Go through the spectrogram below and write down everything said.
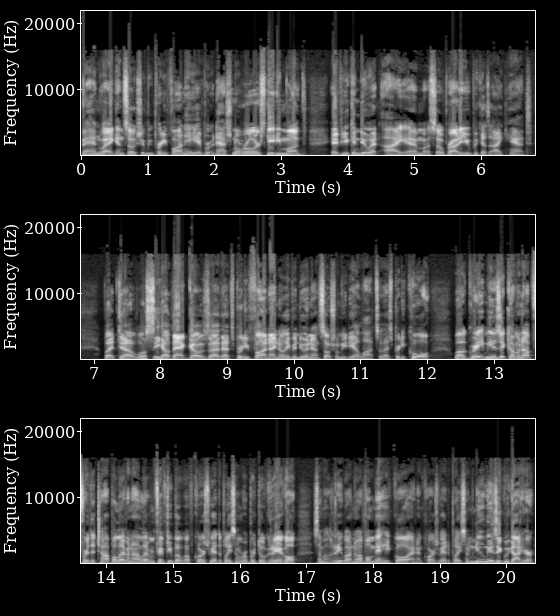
Bandwagon. So it should be pretty fun. Hey, National Roller Skating Month. If you can do it, I am so proud of you because I can't. But uh, we'll see how that goes. Uh, that's pretty fun. I know they've been doing it on social media a lot, so that's pretty cool. Well, great music coming up for the top 11 on 1150, but of course we had to play some Roberto Griego, some Arriba Nuevo Mexico, and of course we had to play some new music we got here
